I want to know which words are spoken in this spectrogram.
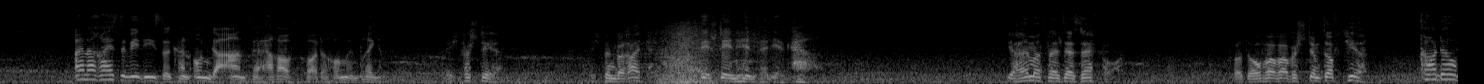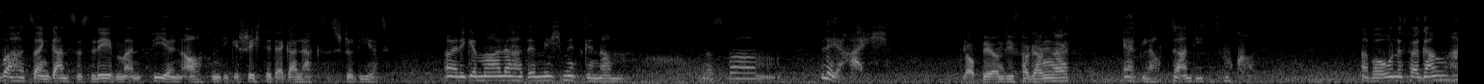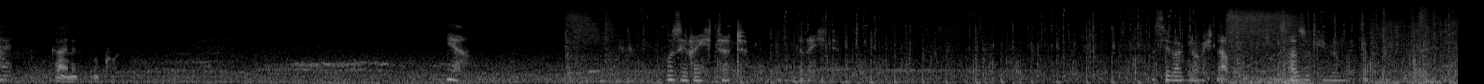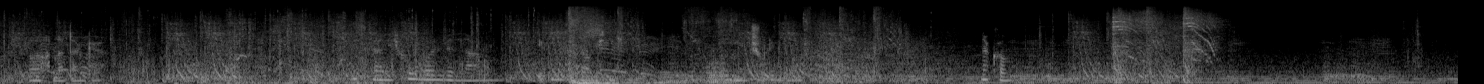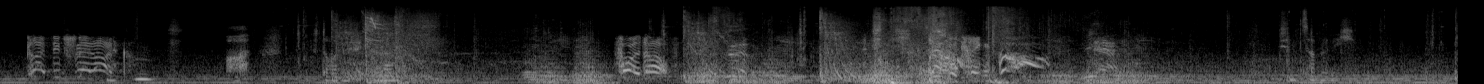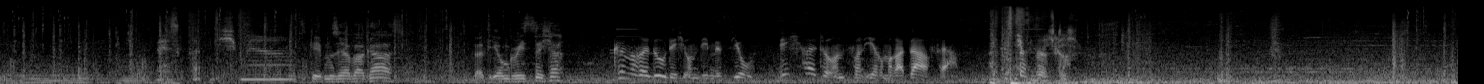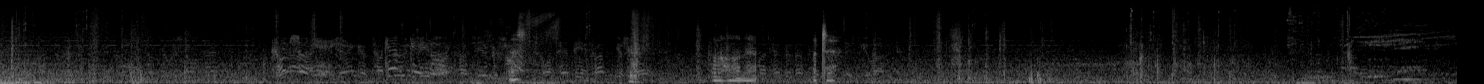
Eine Reise wie diese kann ungeahnte Herausforderungen bringen. Ich verstehe. Ich bin bereit. Wir stehen hinter dir, Kerl. Die Heimatwelt der Sepho. Cordova war bestimmt oft hier. Cordova hat sein ganzes Leben an vielen Orten die Geschichte der Galaxis studiert. Einige Male hat er mich mitgenommen. Das war lehrreich. Glaubt ihr an die Vergangenheit? Er glaubte an die Zukunft. Aber ohne Vergangenheit keine Zukunft. Ja. Wo sie recht hat. Recht. Das hier war, glaube ich, eine. Also gehen wir mal hier. Ach, na danke. Ich weiß gar nicht, wo wollen wir lang? Wir, glaube ich, nicht. Entschuldigung. Na komm. Geben Sie aber Gas. Seid ihr um Grease sicher? Kümmere du dich um die Mission. Ich halte uns von ihrem Radar fern. Das wird Richtig. schon. Was? Oh, ne. Warte.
